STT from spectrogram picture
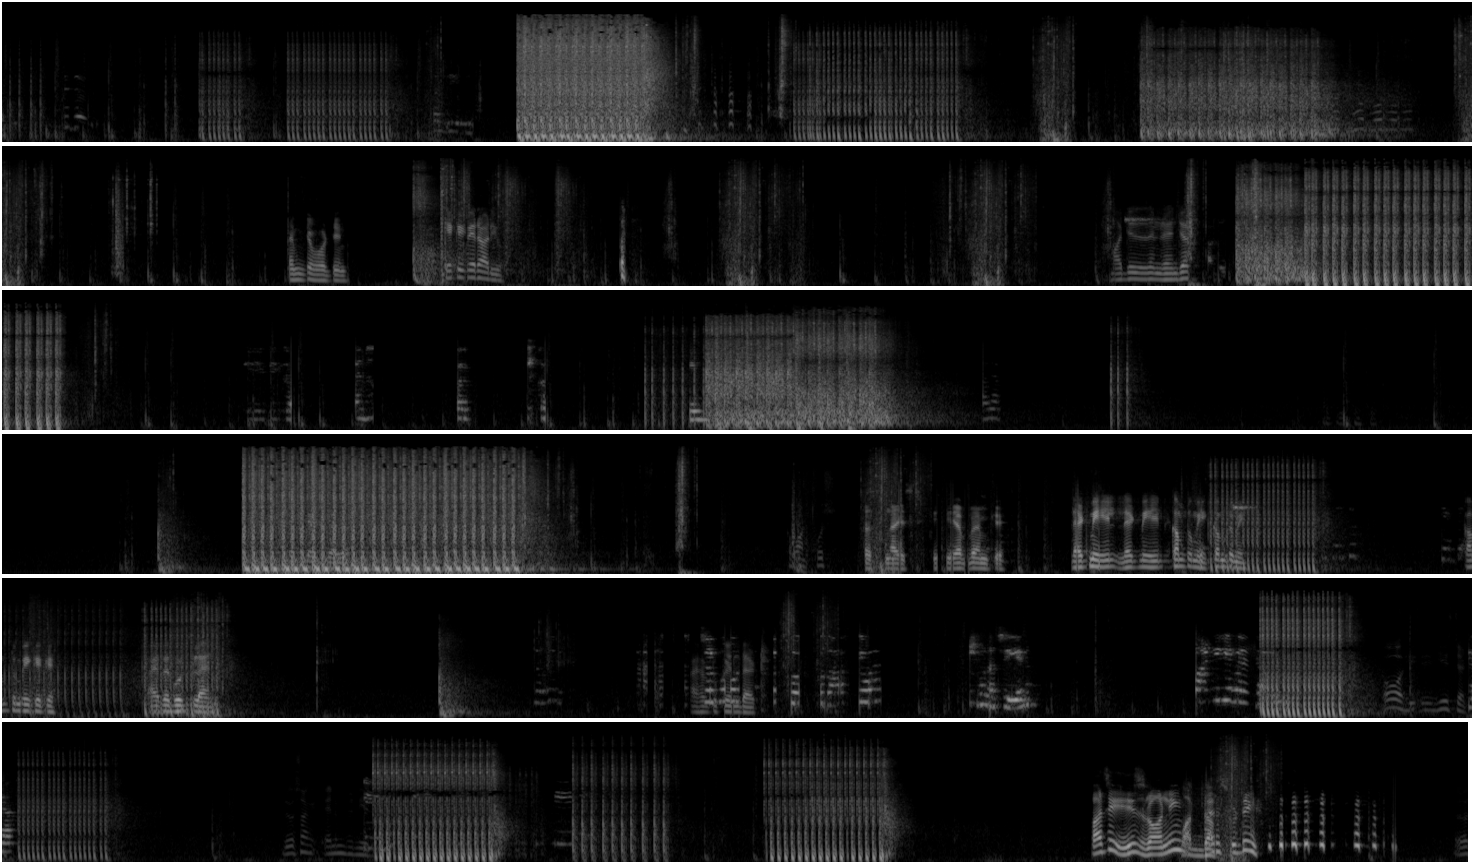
MK14. KK, where are you? Majid is in Ranger. That's nice. You have MK. Let me heal. Let me heal. Come to me. Come to me. Come to me, KK. I have a good plan. I have to kill that. Oh, he, he's dead. Ryosang, enemy near. Paji, he's running What the shooting.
